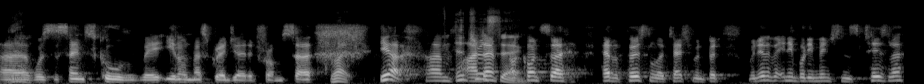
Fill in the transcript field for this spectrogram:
uh, Yeah. was the same school where Elon Musk graduated from. So, Right. yeah, um, I don't, I can't say have a personal attachment, but whenever anybody mentions Tesla,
